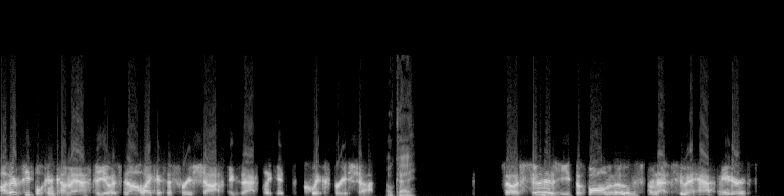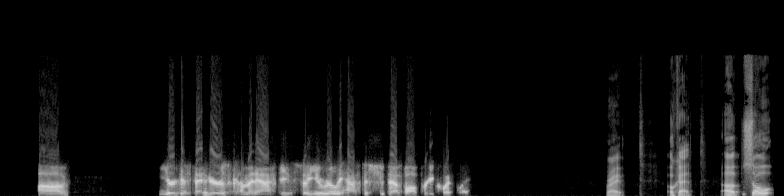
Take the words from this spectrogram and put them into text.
other people can come after you. It's not like it's a free shot exactly. It's a quick free shot. okay, So as soon as you, the ball moves from that two and a half meters, um, your defender is coming after you. So you really have to shoot that ball pretty quickly. right, okay. Uh, so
